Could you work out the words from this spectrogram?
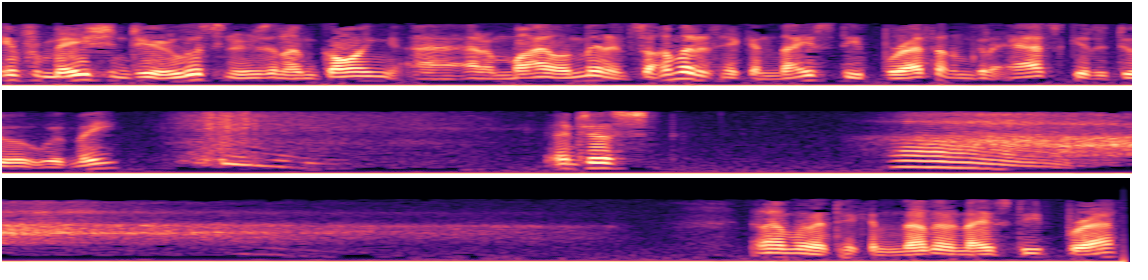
information to your listeners, and I'm going at a mile a minute. So I'm going to take a nice deep breath, and I'm going to ask you to do it with me, and just Ah. and I'm going to take another nice deep breath.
